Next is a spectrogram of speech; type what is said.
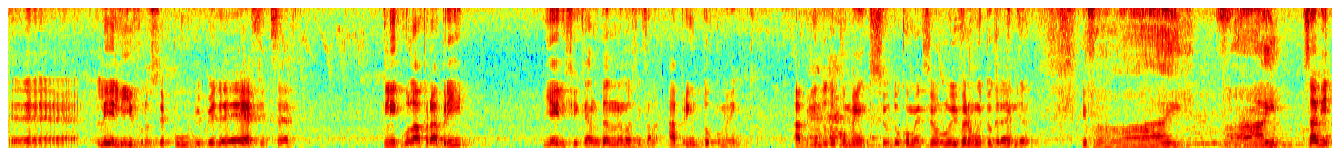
é, ler livros, EPUB, PDF, etc. Clico lá para abrir e aí ele fica andando no negócio e fala, abrindo documento. Abrindo documento, se o documento, se o livro é muito grande, né? E fala, vai, vai. Sabe?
